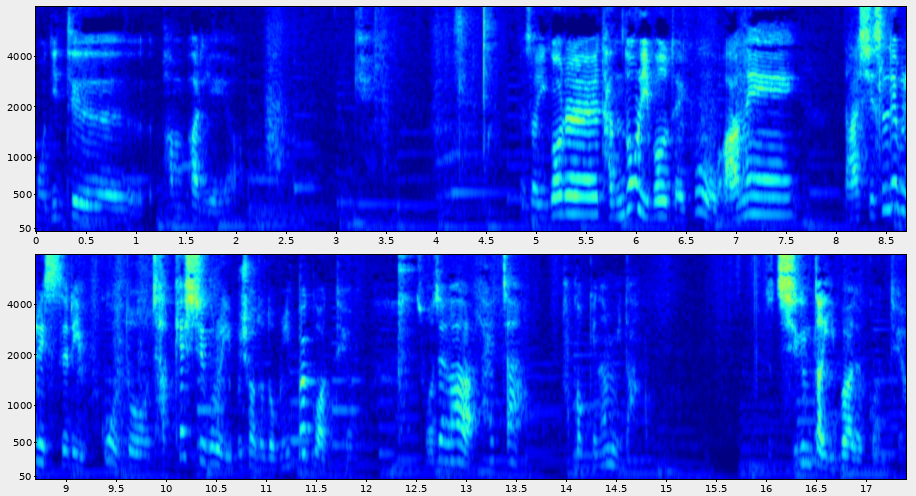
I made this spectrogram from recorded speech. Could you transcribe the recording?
그 니트 반팔이에요. 이렇게. 그래서 이거를 단독으로 입어도 되고 안에 나시 슬리브리스를 입고 또 자켓식으로 입으셔도 너무 이쁠 것 같아요. 소재가 살짝 두껍긴 합니다. 그래서 지금 딱 입어야 될 것 같아요.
